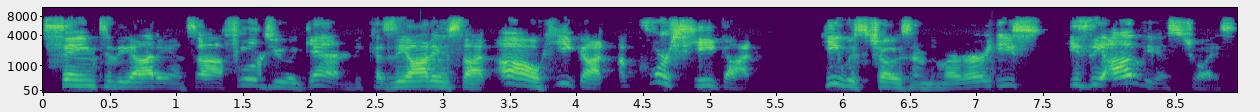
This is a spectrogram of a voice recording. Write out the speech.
saying to the audience, "Ah, fooled you again," because the audience thought, "Oh, he got, of course he got, he was chosen the murderer. He's he's the obvious choice."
